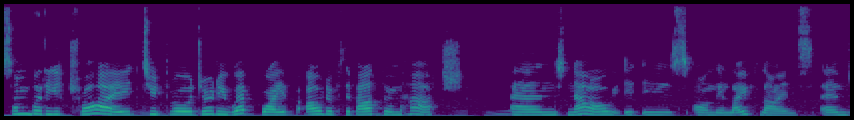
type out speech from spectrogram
Somebody tried to throw a dirty wet wipe out of the bathroom hatch, and now it is on the lifelines, and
